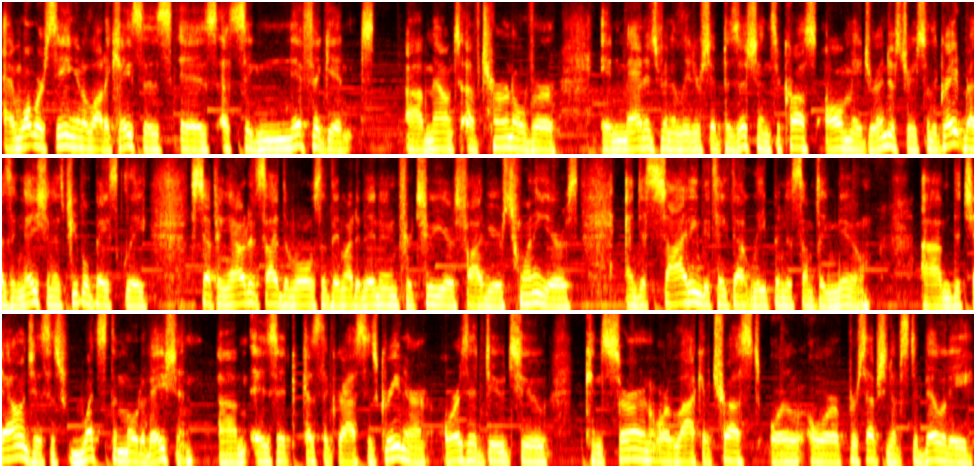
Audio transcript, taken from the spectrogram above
And what we're seeing in a lot of cases is a significant amount of turnover in management and leadership positions across all major industries. So the great resignation is people basically stepping out outside the roles that they might have been in for two years, five years, 20 years, and deciding to take that leap into something new. Um, the challenge is, is what's the motivation? Um, is it because the grass is greener, or is it due to concern or lack of trust or, or perception of stability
